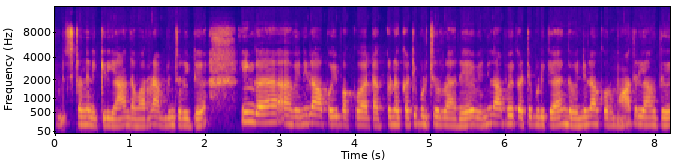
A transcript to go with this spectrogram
குளிச்சுட்டு வந்து நிற்கிறியா அந்த வர்றேன் அப்படின்னு சொல்லிட்டு இங்கே வெண்ணிலா போய் பக்குவா டக்குன்னு கட்டி பிடிச்சிடுறாரு. வெண்ணிலா போய் கட்டி பிடிக்க இங்கே வெண்ணிலாவுக்கு ஒரு மாதிரி ஆகுது.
